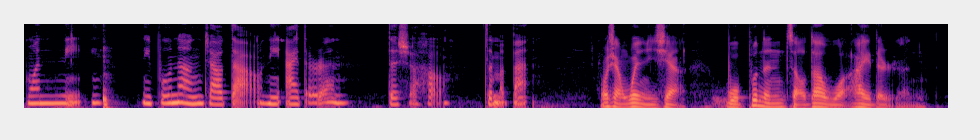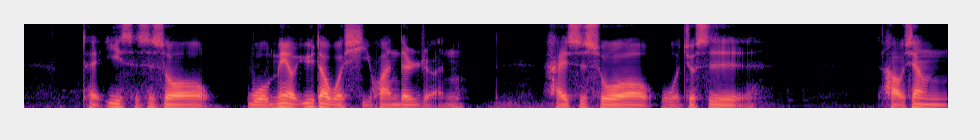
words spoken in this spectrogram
问你，你不能找到你爱的人的时候。怎么办？我想问一下，我不能找到我爱的人的意思是说，我没有遇到我喜欢的人，还是说我就是好像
